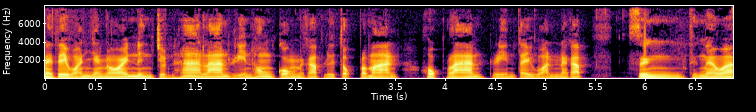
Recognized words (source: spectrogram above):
ในไต้หวันอย่างน้อย 1.5 ล้านเหรียญฮ่องกงนะครับหรือตกประมาณ 6 ล้านเหรียญไต้หวันนะครับ ซึ่งถึงแม้ว่า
